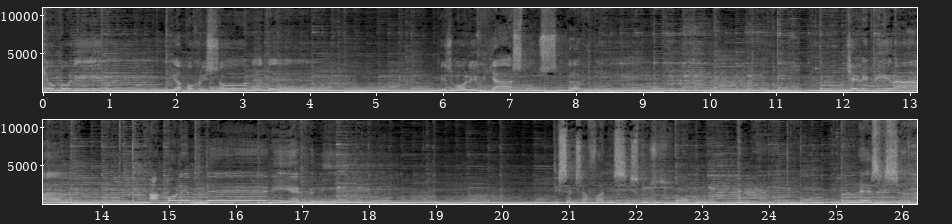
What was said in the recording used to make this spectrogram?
πιο πολύ αποχρυσώνεται της μολυβιάς τους κραυγή και λυπηρά απολεπταίνει αιχμή της εξαφάνισής τους. Έζησα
